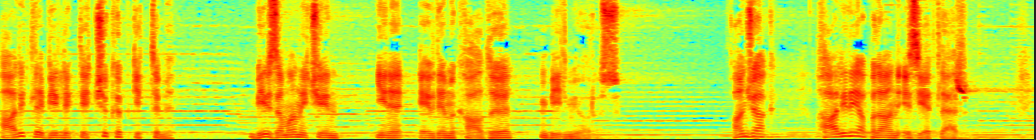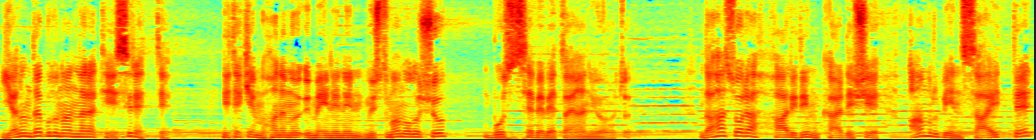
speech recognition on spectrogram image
Halit'le birlikte çıkıp gitti mi? Bir zaman için yine evde mi kaldığı bilmiyoruz. Ancak Halid'e yapılan eziyetler yanında bulunanlara tesir etti. Nitekim hanımı Ümeyne'nin Müslüman oluşu bu sebebe dayanıyordu. Daha sonra Halid'in kardeşi Amr bin Said de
